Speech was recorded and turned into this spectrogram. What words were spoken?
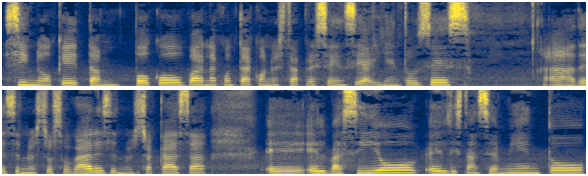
sino que tampoco van a contar con nuestra presencia. Y entonces, ah, desde nuestros hogares, en nuestra casa, eh, el vacío, el distanciamiento,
